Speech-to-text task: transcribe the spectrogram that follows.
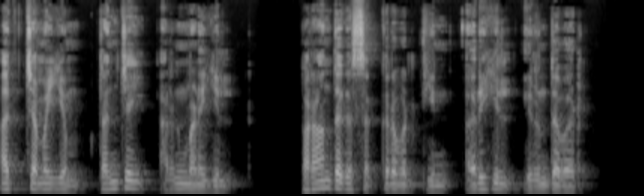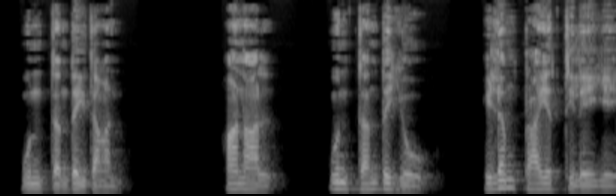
அச்சமயம் தஞ்சை அரண்மனையில் பராந்தக சக்கரவர்த்தியின் அருகில் இருந்தவர் உன் தந்தைதான். ஆனால் உன் தந்தையோ இளம் பிராயத்திலேயே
